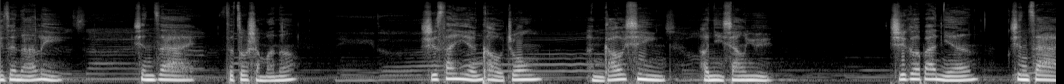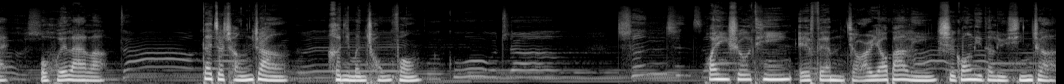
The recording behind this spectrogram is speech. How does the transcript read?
你在哪里？现在在做什么呢？十三亿人口中，很高兴和你相遇。时隔半年，现在我回来了，带着成长和你们重逢。欢迎收听 FM 九二幺八零时光里的旅行者，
